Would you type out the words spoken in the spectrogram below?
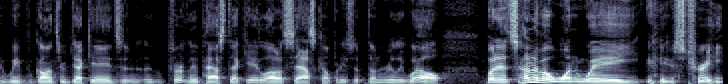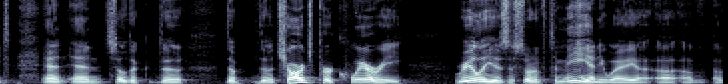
we've gone through decades and certainly the past decade, a lot of SaaS companies have done really well, but it's kind of a one-way street. And, and so the, the, the, the, charge per query really is a sort of, to me anyway, a, a, a,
